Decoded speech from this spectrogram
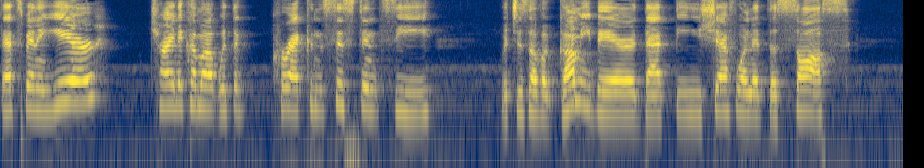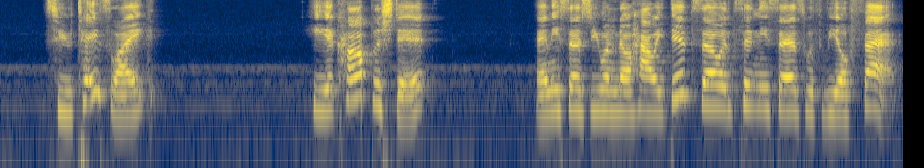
that spent a year trying to come up with the correct consistency which is of a gummy bear that the chef wanted the sauce to taste like. He accomplished it. And he says, Do you want to know how he did so? And Sydney says, With veal fat.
